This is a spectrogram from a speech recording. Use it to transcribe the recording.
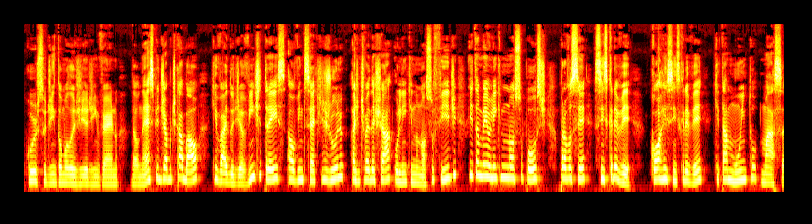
curso de Entomologia de Inverno da Unesp de Jabuticabal, que vai do dia 23 ao 27 de julho. A gente vai deixar o link no nosso feed e também o link no nosso post para você se inscrever. Corre se inscrever que tá muito massa.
